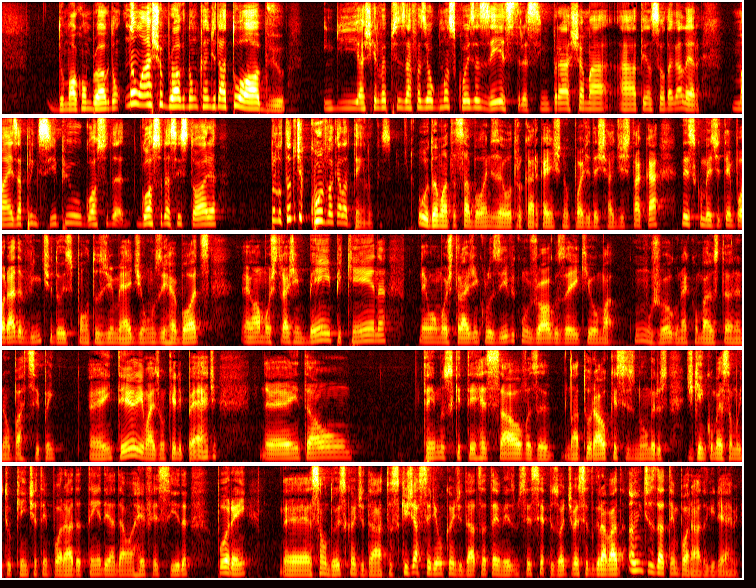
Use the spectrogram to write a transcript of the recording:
do Malcolm Brogdon. Não acho o Brogdon um candidato óbvio e acho que ele vai precisar fazer algumas coisas extras assim para chamar a atenção da galera. Mas a princípio gosto, da, gosto dessa história pelo tanto de curva que ela tem, Lucas. O Domantas Sabonis é outro cara que a gente não pode deixar de destacar. Nesse começo de temporada, 22 pontos de média, 11 rebotes. É uma amostragem bem pequena, é uma amostragem inclusive com jogos aí que uma, um jogo, né, que o Miles Turner não participa é, inteiro e mais um que ele perde. É, então temos que ter ressalvas. É natural que esses números de quem começa muito quente a temporada tendem a dar uma arrefecida, porém é, são dois candidatos que já seriam candidatos até mesmo se esse episódio tivesse sido gravado antes da temporada, Guilherme.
